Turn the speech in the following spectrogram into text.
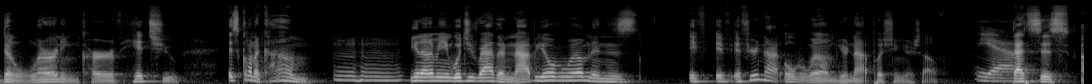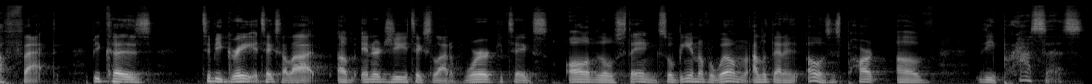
the learning curve hits you. It's gonna come. You know what I mean? Would you rather not be overwhelmed? And is if, if if you're not overwhelmed, you're not pushing yourself. yeah That's just a fact. Because to be great, it takes a lot of energy, it takes a lot of work, it takes all of those things. So being overwhelmed, I looked at it, oh, is this part of the process?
